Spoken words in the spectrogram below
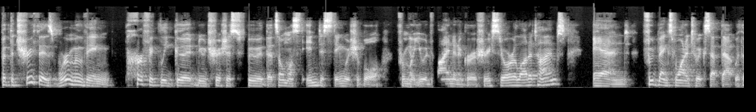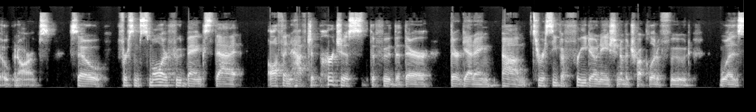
But the truth is, we're moving perfectly good, nutritious food that's almost indistinguishable from what you would find in a grocery store a lot of times. And food banks wanted to accept that with open arms. So for some smaller food banks that often have to purchase the food that they're they're getting um, to receive a free donation of a truckload of food was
